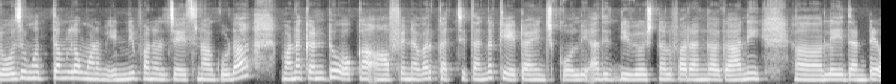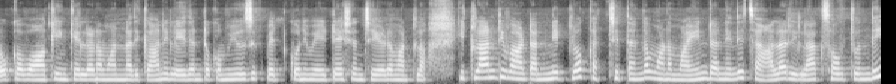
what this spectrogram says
రోజు మొత్తంలో మనం ఎన్ని పనులు చేసినా కూడా మనకంటూ ఒక హాఫ్ అన్ అవర్ ఖచ్చితంగా కేటాయించుకోవాలి. అది డివోషనల్ పరంగా కానీ లేదంటే ఒక వాకింగ్కి వెళ్ళడం అన్నది కానీ లేదంటే ఒక మ్యూజిక్ పెట్టుకొని మెడిటేషన్ చేయడం అట్లా. ఇట్లాంటి వాటన్నిటిలో ఖచ్చితంగా మన మైండ్ అనేది చాలా రిలాక్స్ అవుతుంది.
